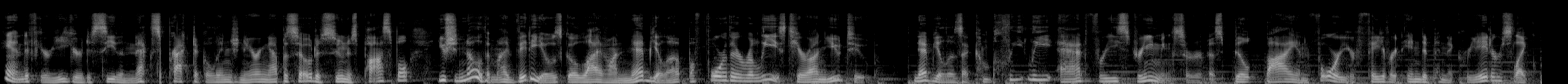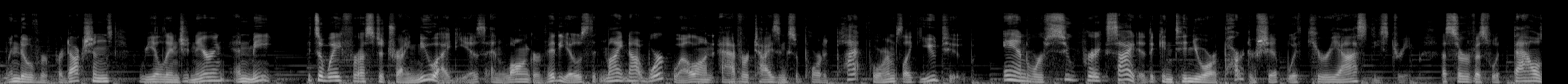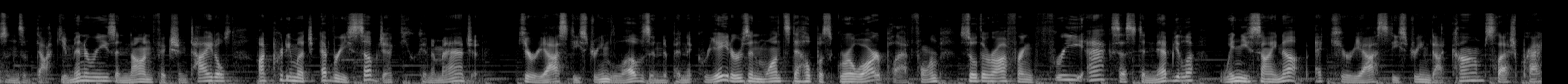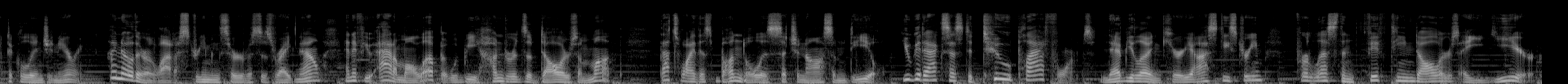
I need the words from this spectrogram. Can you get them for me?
And if you're eager to see the next Practical Engineering episode as soon as possible, you should know that my videos go live on Nebula before they're released here on YouTube. Nebula is a completely ad-free streaming service built by and for your favorite independent creators like Wendover Productions, Real Engineering, and me. It's a way for us to try new ideas and longer videos that might not work well on advertising supported platforms like YouTube. And we're super excited to continue our partnership with CuriosityStream, a service with thousands of documentaries and nonfiction titles on pretty much every subject you can imagine. CuriosityStream loves independent creators and wants to help us grow our platform, so they're offering free access to Nebula when you sign up at curiositystream.com slash practicalengineering. I know there are a lot of streaming services right now, and if you add them all up, it would be hundreds of dollars a month. That's why this bundle is such an awesome deal. You get access to two platforms, Nebula and CuriosityStream, for less than $15 a year.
